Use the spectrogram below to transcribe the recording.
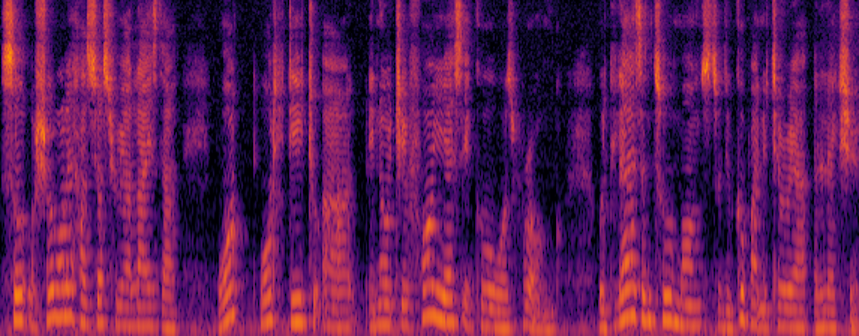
so Oshiomhole has just realized that what what he did to our Enogie four years ago was wrong, with less than two months to the gubernatorial election.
